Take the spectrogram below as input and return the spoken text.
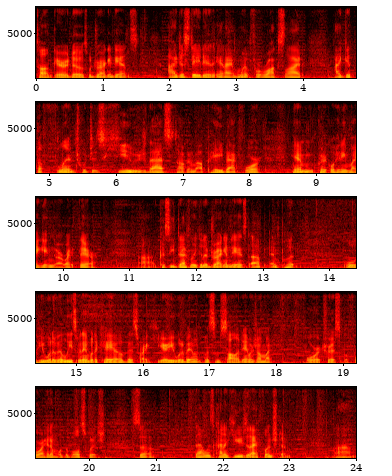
Taunt Gyarados with Dragon Dance. I just stayed in and I went for Rock Slide. I get the flinch, which is huge. That's talking about payback for him critical hitting my Gengar right there because uh, he definitely could have Dragon Danced up and put, well, he would have at least been able to KO this right here. He would have been able to put some solid damage on my Forretress before I hit him with the Volt Switch. So that was kind of huge that I flinched him. Um,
